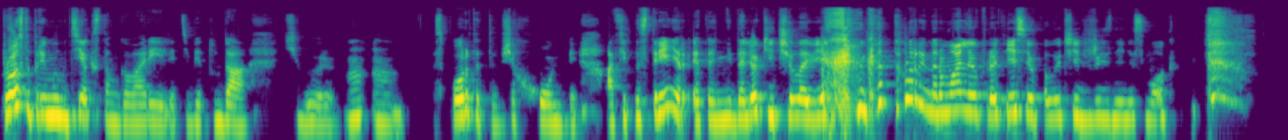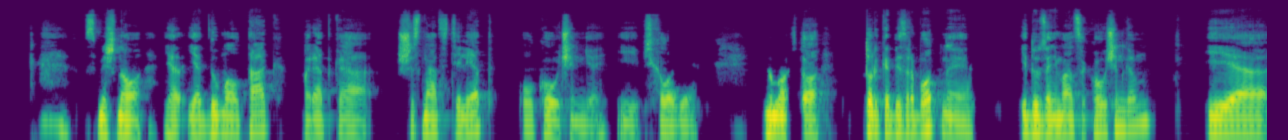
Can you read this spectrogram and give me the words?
просто прямым текстом говорили, тебе туда. Я говорю, М-м, спорт это вообще хобби, а фитнес-тренер это недалекий человек, который нормальную профессию получить в жизни не смог. Смешно. Я, я думал так порядка 16 лет о коучинге и психологии. Думал, что только безработные идут заниматься коучингом, и э,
